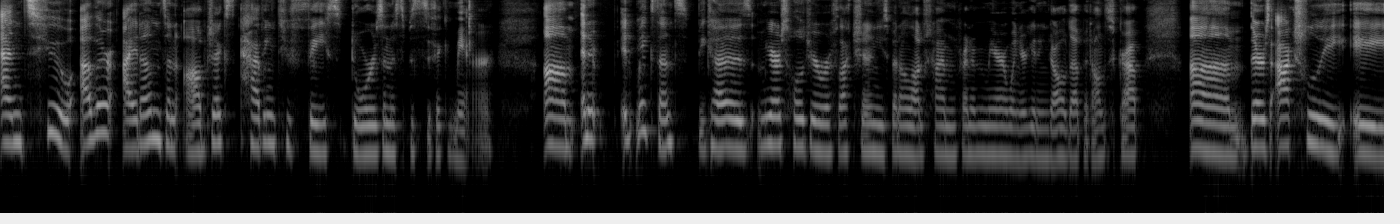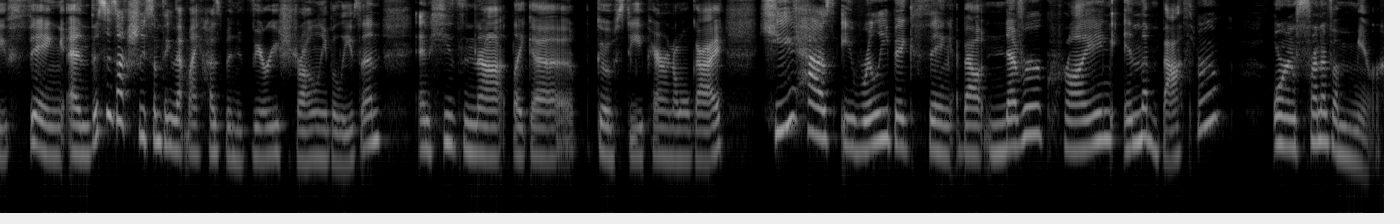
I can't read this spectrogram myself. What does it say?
and two, other items and objects having to face doors in a specific manner. Um, and it, it makes sense because mirrors hold your reflection. You spend a lot of time in front of a mirror when you're getting dolled up and all this crap. Um, there's actually a thing, and this is actually something that my husband very strongly believes in, and he's not like a ghosty paranormal guy. He has a really big thing about never crying in the bathroom or in front of a mirror.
